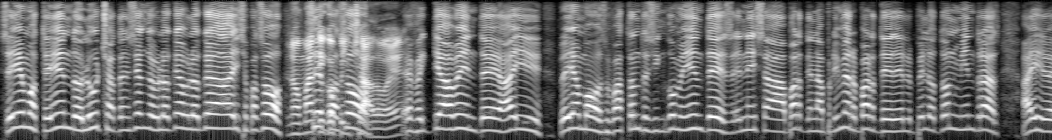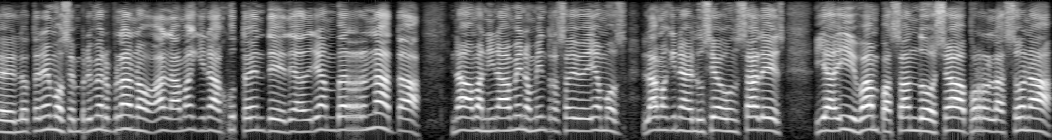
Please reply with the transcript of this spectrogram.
seguimos teniendo lucha, atención que bloquea, bloquea, ahí se pasó. Neumático pinchado, ¿eh? Efectivamente, ahí veíamos bastantes inconvenientes en esa parte, en la primera parte del pelotón, mientras ahí eh, lo tenemos en primer plano a la máquina justamente de Adrián Bernata nada más ni nada menos, mientras ahí veíamos la máquina de Lucía González y ahí van pasando ya por la zona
